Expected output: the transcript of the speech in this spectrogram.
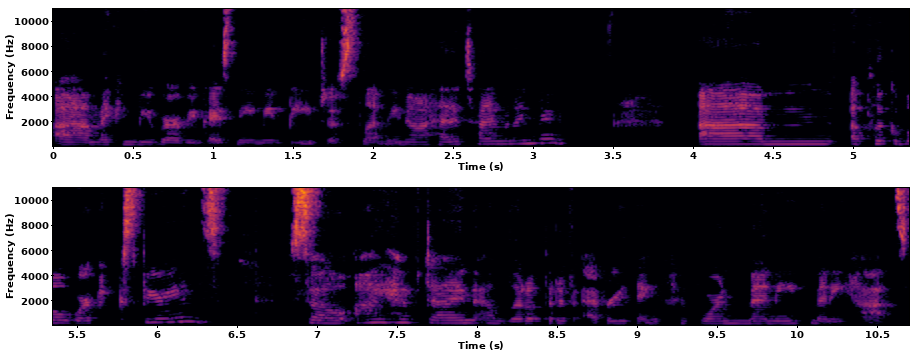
Um, I can be wherever you guys need me to be. Just let me know ahead of time and I'm there. Um, applicable work experience. So, I have done a little bit of everything. I've worn many, many hats.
